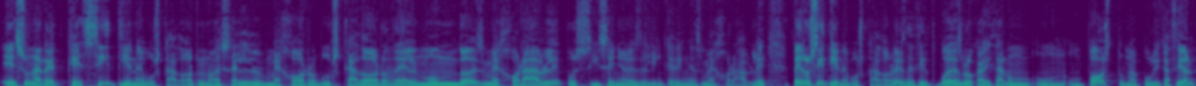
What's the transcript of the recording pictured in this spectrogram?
es una red que sí tiene buscador, no es el mejor buscador del mundo, es mejorable, pues sí, señores de LinkedIn, es mejorable, pero sí tiene buscador, es decir, puedes localizar un, post, una publicación,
